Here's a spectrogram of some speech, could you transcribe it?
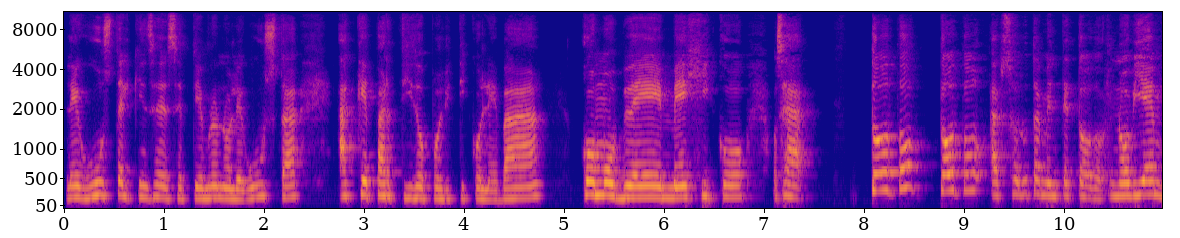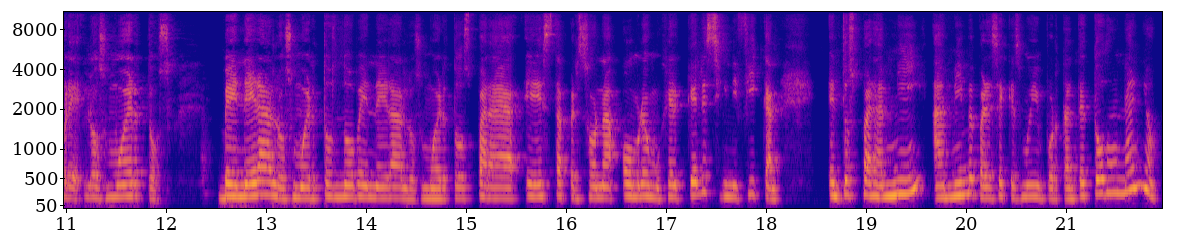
le gusta el 15 de septiembre o no le gusta, a qué partido político le va, cómo ve México, o sea, todo, todo, absolutamente todo. Noviembre, los muertos, venera a los muertos, no venera a los muertos, para esta persona, hombre o mujer, ¿qué le significan? Entonces, para mí, a mí me parece que es muy importante todo un año.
